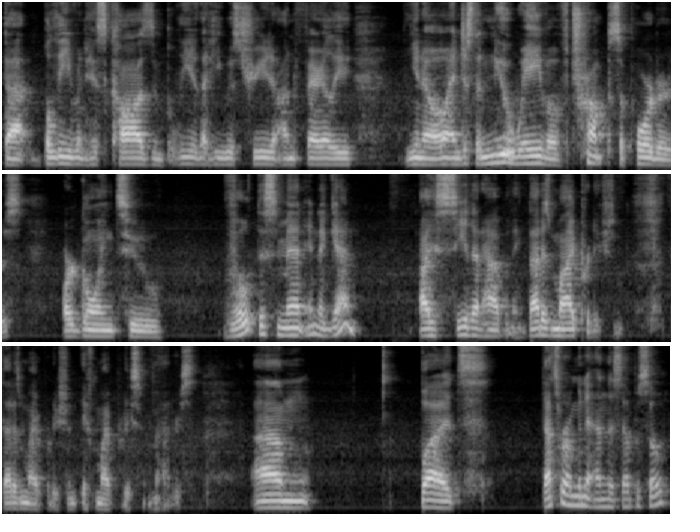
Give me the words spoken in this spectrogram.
that believe in his cause and believe that he was treated unfairly, you know, and just a new wave of Trump supporters are going to vote this man in again. I see that happening. That is my prediction. That is my prediction, if my prediction matters. Um, but that's where I'm going to end this episode.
